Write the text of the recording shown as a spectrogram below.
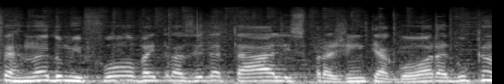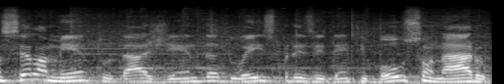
Fernando Mifor vai trazer detalhes para a gente agora do cancelamento da agenda do ex-presidente Bolsonaro,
